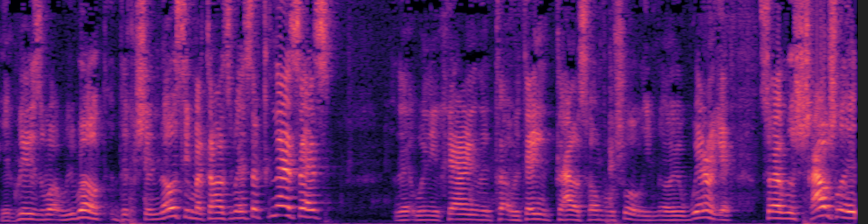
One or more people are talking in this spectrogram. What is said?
He agrees with what we wrote. The Kshenosim Atalas Beis Knesses, that when you're carrying the we're taking the talis home from shul, even though you're wearing it, so you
